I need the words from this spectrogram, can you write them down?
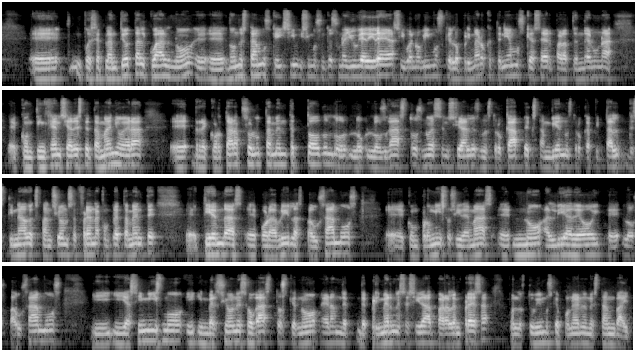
eh, pues se planteó tal cual, ¿no? Eh, eh, ¿Dónde estamos? ¿Qué hicimos? Hicimos entonces una lluvia de ideas y bueno, vimos que lo primero que teníamos que hacer para atender una contingencia de este tamaño era recortar absolutamente todos los gastos no esenciales, nuestro CAPEX también, nuestro capital destinado a expansión se frena completamente, tiendas por abrir las pausamos, compromisos y demás, no al día de hoy los pausamos y, y asimismo inversiones o gastos que no eran de, de, primer necesidad para la empresa, pues los tuvimos que poner en stand-by.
